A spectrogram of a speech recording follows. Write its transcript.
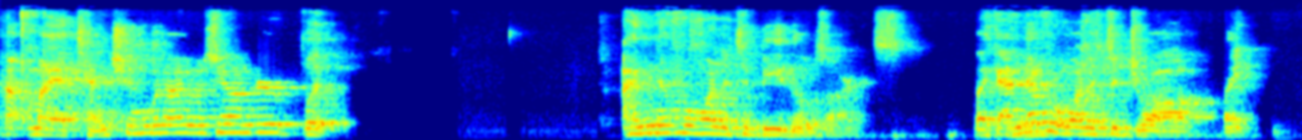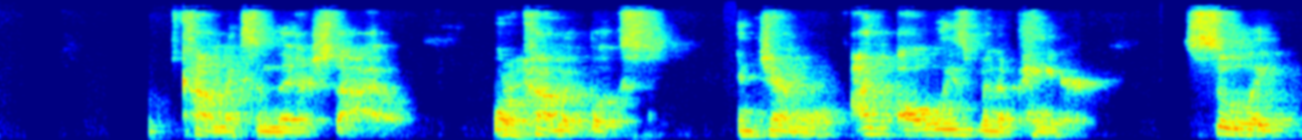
got my attention when I was younger, but I never wanted to be those artists. Like I never wanted to draw like comics in their style or right. comic books in general. I've always been a painter. So like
